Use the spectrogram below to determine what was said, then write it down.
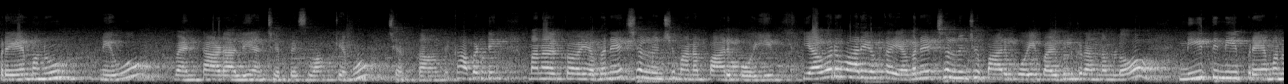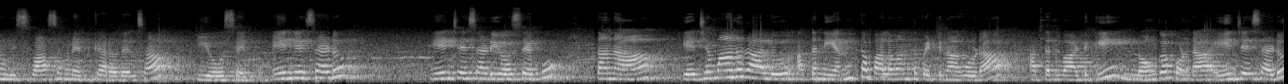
ప్రేమను నీవు వెంటాడాలి అని చెప్పేసి వాక్యము చెప్తా ఉంది. కాబట్టి మన యొక్క యవనేచ్ఛల నుంచి మనం పారిపోయి ఎవరు వారి యొక్క యవనేచ్ఛల నుంచి పారిపోయి బైబిల్ గ్రంథంలో నీతిని ప్రేమను విశ్వాసమును ఎతికారో తెలుసా? యోసేపు. ఏం చేశాడు? ఏం చేశాడు యోసేపు? తన యజమానురాలు అతన్ని ఎంత బలవంత పెట్టినా కూడా అతను వాటికి లొంగకుండా ఏం చేశాడు?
